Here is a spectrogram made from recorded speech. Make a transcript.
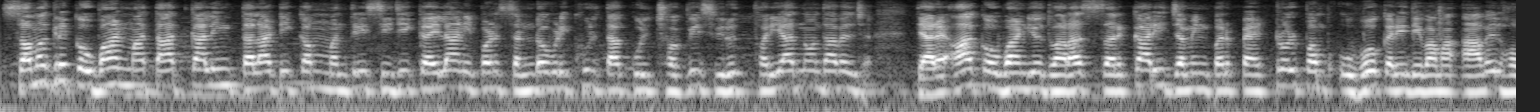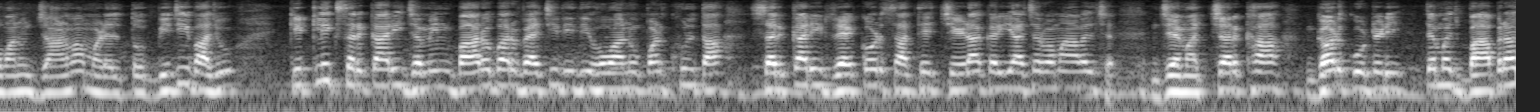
સમગ્ર કૌભાંડમાં તાત્કાલિક તલાટી કમ મંત્રી સીજી કૈલાની પણ સંડોવણી ખુલતા કુલ છવ્વીસ વિરુદ્ધ ફરિયાદ નોંધાવેલ છે. ત્યારે આ કૌભાંડીઓ દ્વારા સરકારી જમીન પર પેટ્રોલ પંપ ઊભો કરી દેવામાં આવેલ હોવાનું જાણવા મળેલ તો બીજી બાજુ કેટલીક સરકારી જમીન બારોબાર વેચી દીધી હોવાનું પણ ખુલતા સરકારી રેકોર્ડ સાથે ચેડા કરી આચરવામાં આવેલ છે. જેમાં ચરખા ગઢકોટડી તેમજ બાબરા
